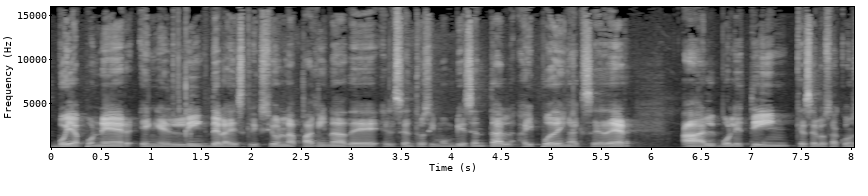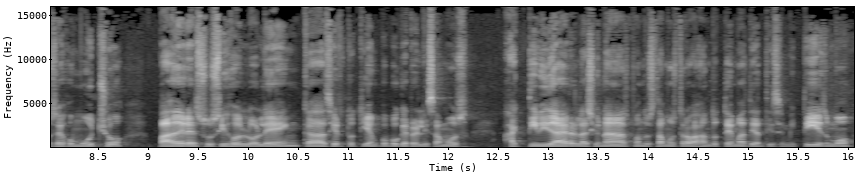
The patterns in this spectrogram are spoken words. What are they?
Voy a poner en el link de la descripción la página del Centro Simón Vicental. Ahí pueden acceder al boletín que se los aconsejo mucho. Padres, sus hijos lo leen cada cierto tiempo porque realizamos actividades relacionadas cuando estamos trabajando temas de antisemitismo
